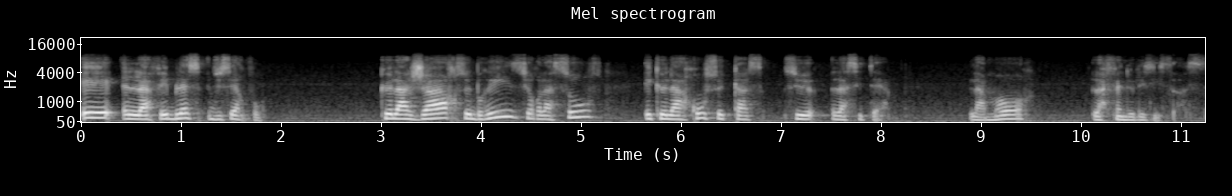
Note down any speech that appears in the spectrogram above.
et la faiblesse du cerveau que la jarre se brise sur la source et que la roue se casse sur la citerne. La mort, la fin de l'existence.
